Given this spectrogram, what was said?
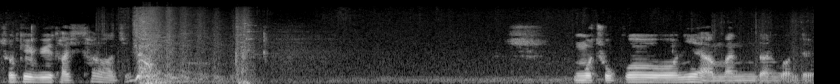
저게 왜 다시 살아나지? 뭐 조건이 안 맞는다는 건데.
